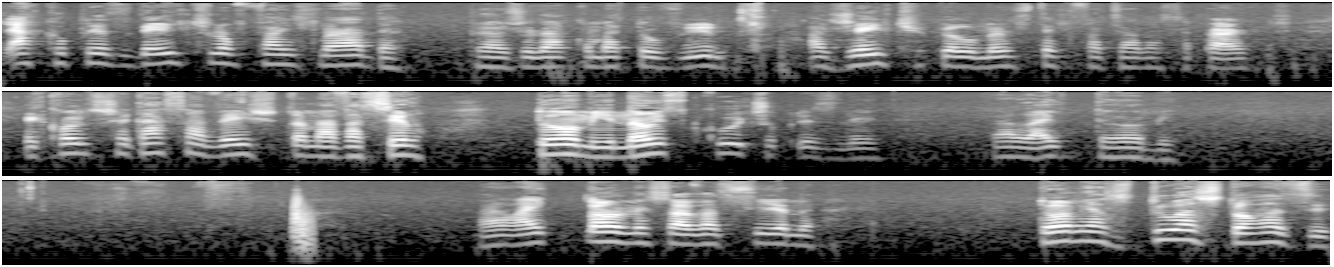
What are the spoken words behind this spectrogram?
Já que o presidente não faz nada para ajudar a combater o vírus, a gente pelo menos tem que fazer a nossa parte. E quando chegar a sua vez de tomar vacina, tome, não escute o presidente. Vai lá e tome. Vai lá e tome sua vacina. Tome as duas doses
